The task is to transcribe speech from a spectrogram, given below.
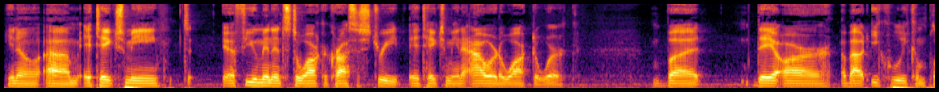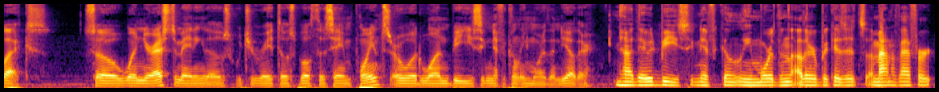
you know, um, it takes me t- a few minutes to walk across the street. It takes me an hour to walk to work, but they are about equally complex. So when you're estimating those, would you rate those both the same points, or would one be significantly more than the other? No, they would be significantly more than the other because it's amount of effort.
